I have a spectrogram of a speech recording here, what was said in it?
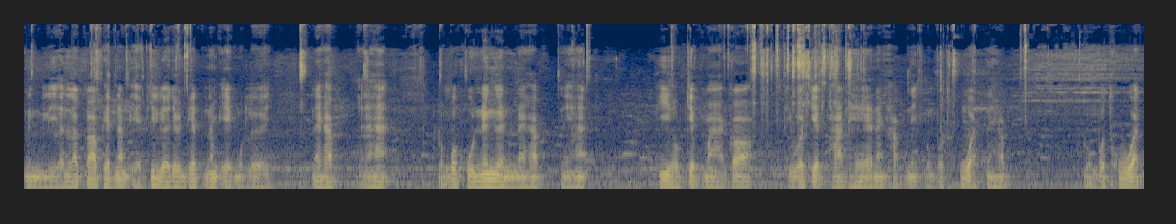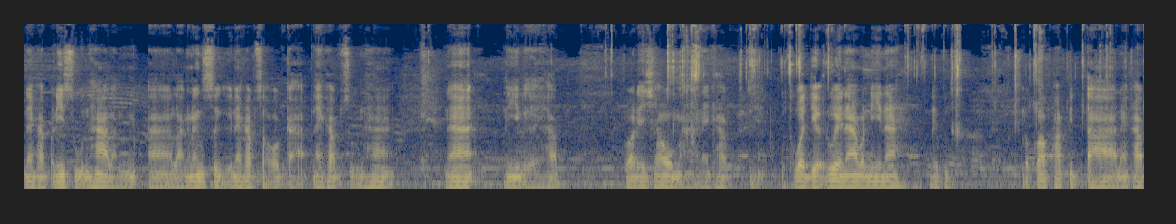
หนึ่งเหรียญแล้วก็เพชรน้ำเอกที่เหลือจะเป็นเพชรน้ำเอกหมดเลยนะครับนะฮะหลวงพ่อคูณเนื้อเงินนะครับนี่ฮะพี่เขาเก็บมาก็ถือว่าเก็บพาแท้นะครับนี่หลวงพ่อทวดนะครับหลวงพ่อทวดนะครับอันนี้05หลังอ่าหลังหนังสือนะครับเสาอากาศนะครับ05นย์ห้านะฮะนี่เลยครับก็ได้เช่ามานะครับเนี่ย วดเยอะด้วยนะวันนี้นะแล้วก็พระปิตานะครับ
